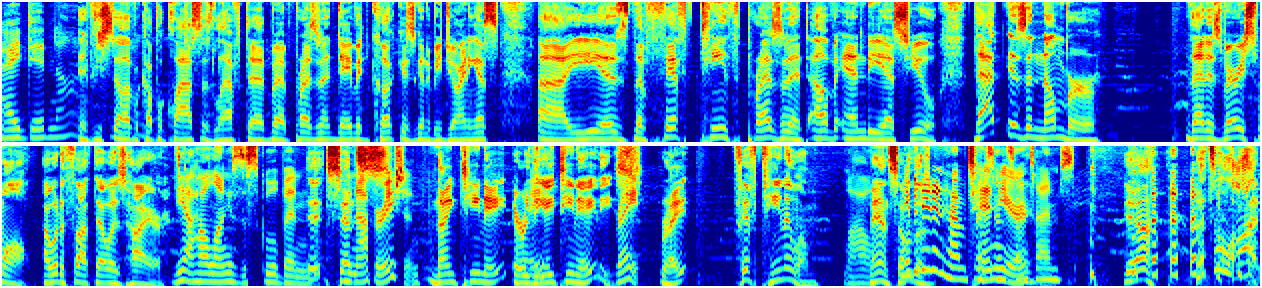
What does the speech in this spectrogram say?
I did not. If you still have a couple classes left, uh, President David Cook is going to be joining us. Uh, he is the 15th president of NDSU. That is a number that is very small. I would have thought that was higher. Yeah, how long has the school been It- in operation? 198 or the 1880s. Right. Right? 15 of them. Wow. Man, some maybe of they didn't have a Tenure. president sometimes. Yeah, that's a lot.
